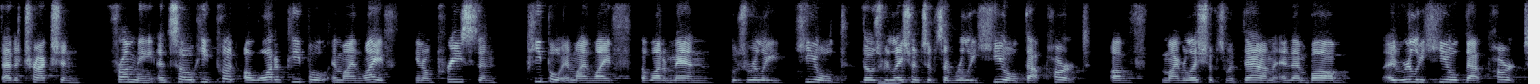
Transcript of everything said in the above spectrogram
that attraction from me. And so he put a lot of people in my life, you know, priests and people in my life, a lot of men who's really healed. Those mm-hmm. relationships have really healed that part of my relationships with them. And then Bob, it really healed that part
